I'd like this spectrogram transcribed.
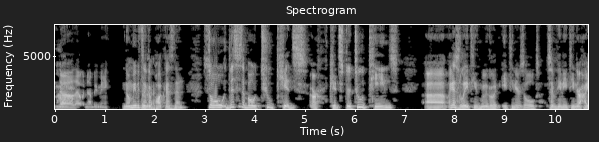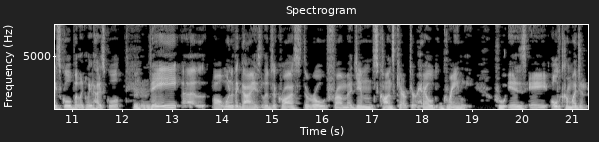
No, that would not be me. No, maybe it's okay. another podcast then. So this is about two kids, or kids, they're two teens uh, I guess late teens, maybe they're like 18 years old, 17, 18. They're high school, but like late high school. Mm-hmm. They, uh, well, one of the guys lives across the road from uh, James Caan's character, Harold Grainey, who is a old curmudgeon.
